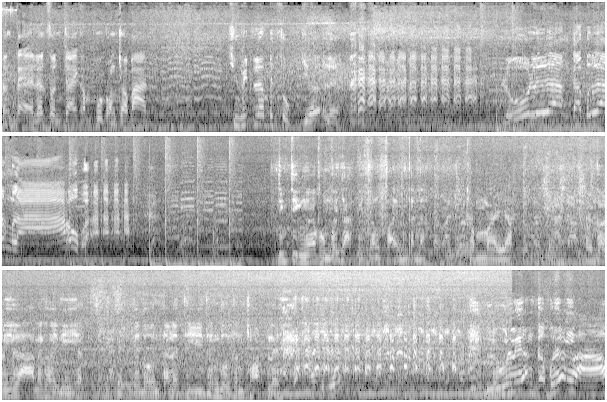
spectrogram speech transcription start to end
ตั้งแต่เลิกสนใจคำพูดของชาวบ้าน ชีวิตเริ่มเป็นสุขเยอะเลย รู้เรื่องกระเบื้องแล้ว จริงๆแล้วผมก็อยากเป็นช่างไฟเหมือนกันนะทำไมอะแล้วก็ลีลาไม่ค่อยดีครับจะโดนแต่ละทีทั้งดูดทั้งช็อตเลย รู้เรื่องกระเบื้องแล้ว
